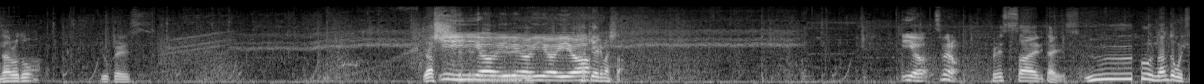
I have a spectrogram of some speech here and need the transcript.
なるほど。了解です。よし。いいよいいよいいよいいよ。やりました。いいよ詰めろ。プレッサーやりたいです。うーなんだこいつ。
